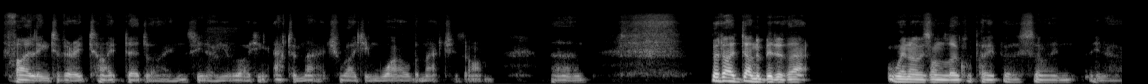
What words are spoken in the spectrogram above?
filing to very tight deadlines. You know, you're writing at a match, writing while the match is on. Um, but I'd done a bit of that when I was on local paper, so in you know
